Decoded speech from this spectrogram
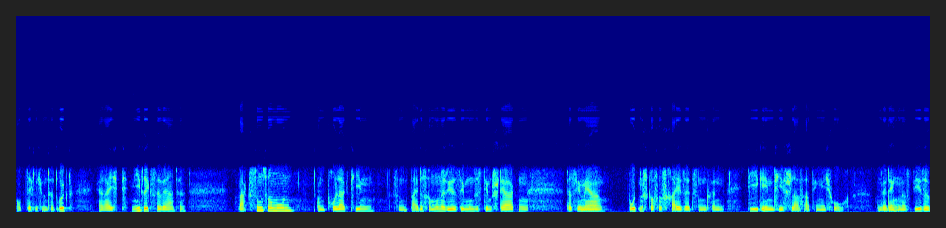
hauptsächlich unterdrückt, erreicht niedrigste Werte. Wachstumshormon und Prolaktin sind beides Hormone, die das Immunsystem stärken, dass sie mehr Botenstoffe freisetzen können. Die gehen tiefschlafabhängig hoch. Und wir denken, dass diese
